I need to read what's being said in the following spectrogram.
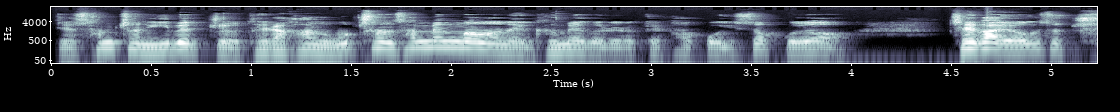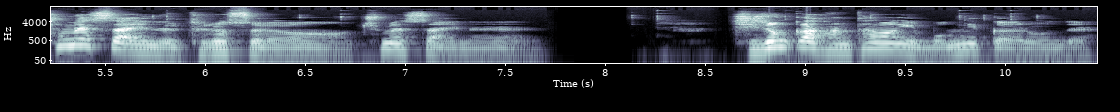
이제 3,200주, 대략 한 5,300만원의 금액을 이렇게 갖고 있었고요. 제가 여기서 추매 사인을 드렸어요. 추매 사인을. 지정가 단타방이 뭡니까, 여러분들?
